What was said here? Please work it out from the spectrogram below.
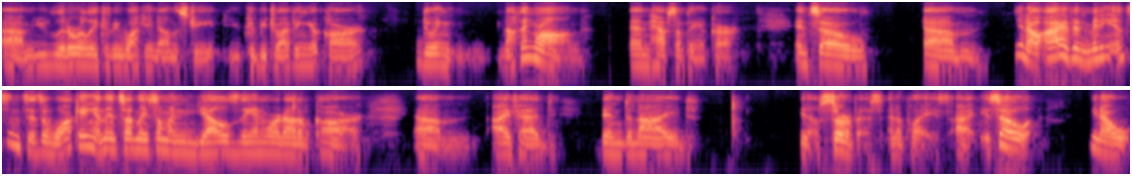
um, you literally could be walking down the street, you could be driving your car, doing nothing wrong, and have something occur. And so, um, you know, I have in many instances of walking and then suddenly someone yells the N word out of a car. Um, I've had been denied, you know, service in a place. So you know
